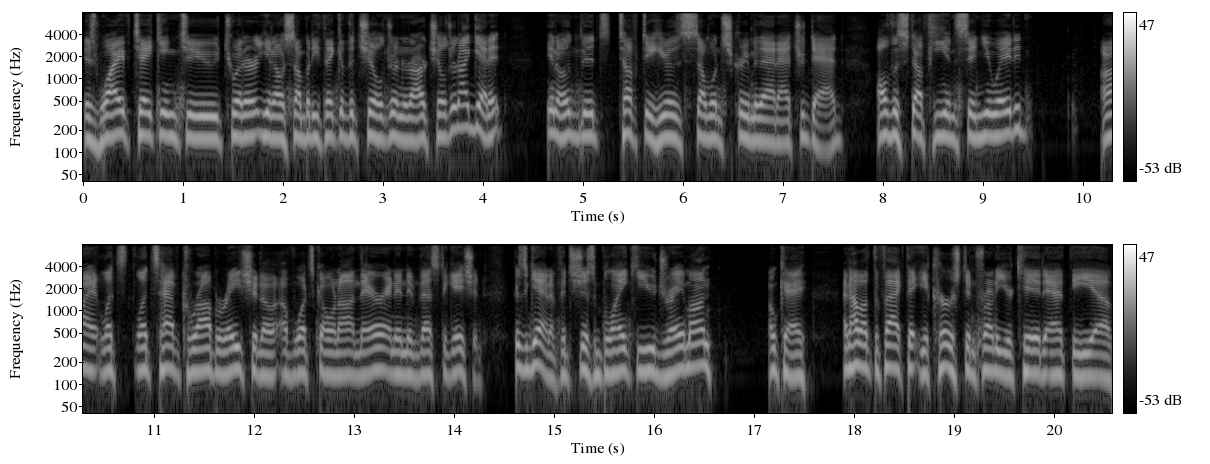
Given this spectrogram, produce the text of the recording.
His wife taking to Twitter, you know, somebody think of the children and our children. I get it. You know, it's tough to hear someone screaming that at your dad. All the stuff he insinuated, all right, let's let's have corroboration of, of what's going on there and an investigation. Because again, if it's just blank you, Draymond, okay. And how about the fact that you cursed in front of your kid at the uh,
